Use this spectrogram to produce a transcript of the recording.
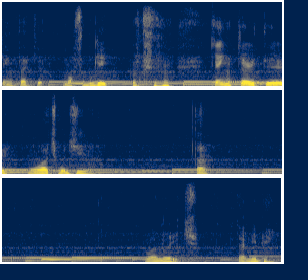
quem tá aqui. Nossa, buguei. quem quer ter um ótimo dia, tá? Boa noite. Dorme bem.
